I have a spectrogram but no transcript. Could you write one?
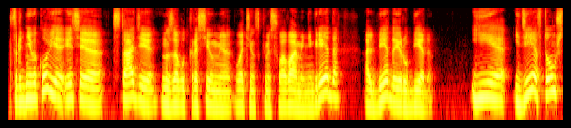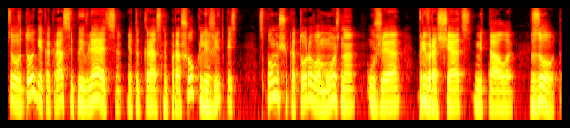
В Средневековье эти стадии назовут красивыми латинскими словами негреда, альбеда и рубеда. И идея в том, что в итоге как раз и появляется этот красный порошок или жидкость, с помощью которого можно уже превращать металлы в золото.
